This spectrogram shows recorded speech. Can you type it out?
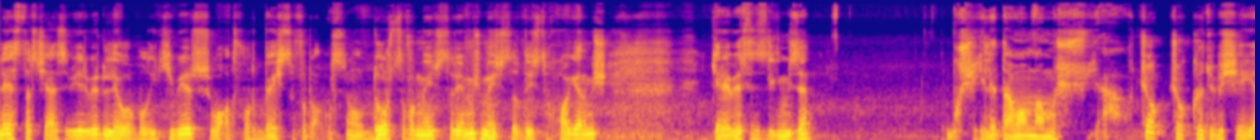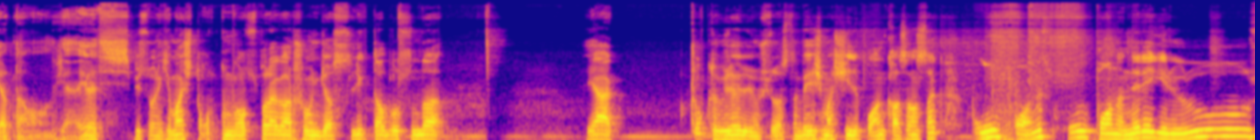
Leicester Chelsea 1-1. Liverpool 2-1. Watford 5-0. Arsenal 4-0 Manchester yenmiş. Manchester'da istifa gelmiş. Gelebilirsiniz ligimize. Bu şekilde tamamlanmış. Ya çok çok kötü bir şey ya tamamladık ya. Evet bir sonraki maç Tottenham Hotspur'a karşı oynayacağız. Lig tablosunda ya çok da güzel dönmüşüz aslında. 5 maç 7 puan kazansak 10 puanız 10 puanla nereye geliyoruz?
